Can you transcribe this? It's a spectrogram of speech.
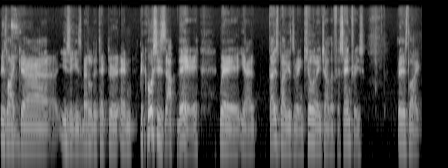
he's like uh, using his metal detector, and because he's up there where you know those buggers have been killing each other for centuries, there's like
